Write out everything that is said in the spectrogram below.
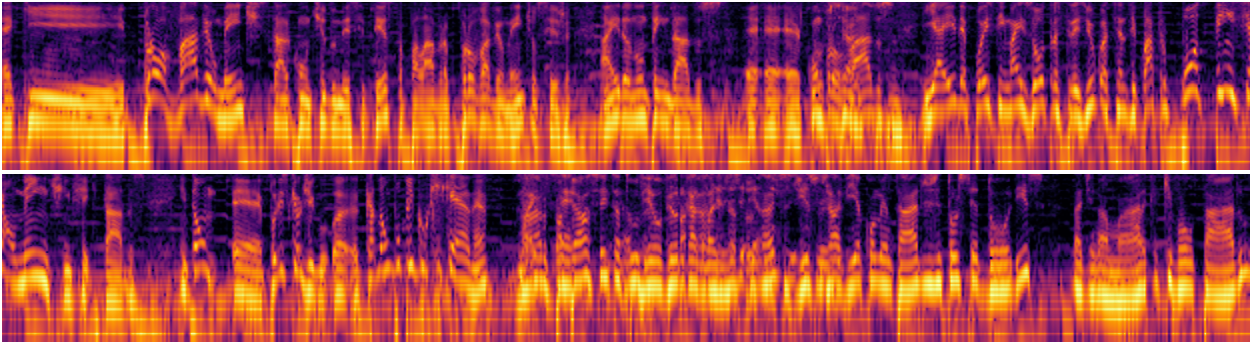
é que provavelmente está contido nesse texto a palavra provavelmente, ou seja, ainda não tem dados é, é, é, comprovados. Né? E aí depois tem mais outras 3.404 potencialmente infectadas. Então, é, por isso que eu digo, uh, cada um publica o que quer, né? Claro, mas, o papel aceita tudo. Viu, viu Ricardo? Mas antes disso já havia comentários de torcedores da Dinamarca que voltaram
